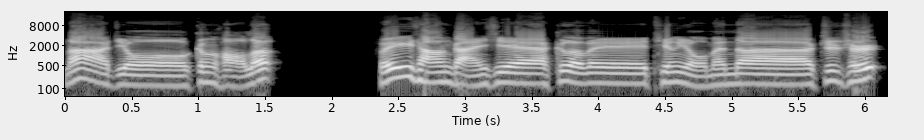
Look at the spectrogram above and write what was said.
那就更好了。非常感谢各位听友们的支持。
